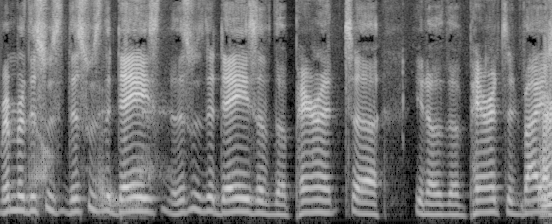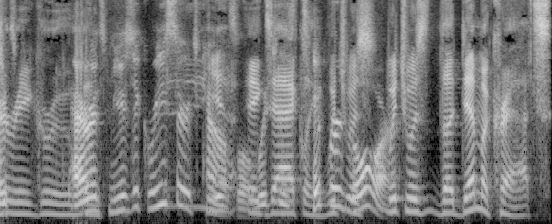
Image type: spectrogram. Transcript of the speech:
Remember, this was this was the days. This was the days of the parent, uh, you know, the parents advisory group. Parents Music Research Yeah, Council, exactly, which was, which was Gore. which was the Democrats.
